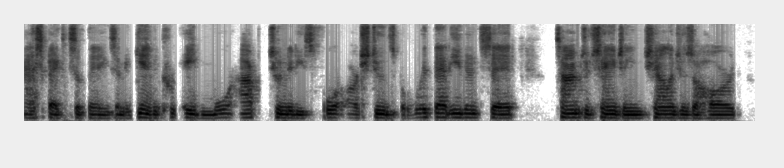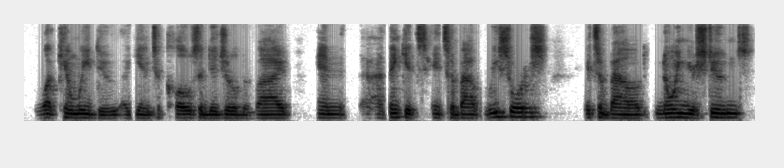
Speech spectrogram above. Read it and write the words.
aspects of things. And again, create more opportunities for our students. But with that even said, times are changing, challenges are hard. What can we do, again, to close the digital divide? And I think it's, it's about resource, it's about knowing your students,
